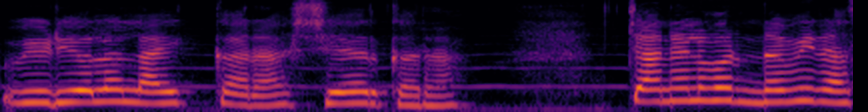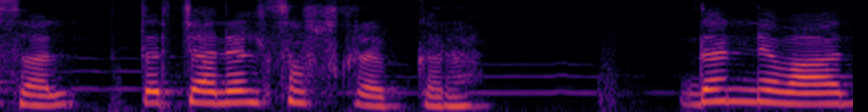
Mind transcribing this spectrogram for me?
व्हिडिओला लाईक करा शेअर करा. चॅनलवर नवीन असाल तर चॅनल सबस्क्राईब करा. धन्यवाद.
